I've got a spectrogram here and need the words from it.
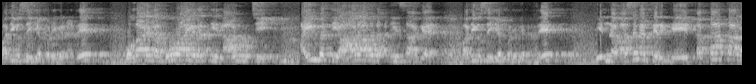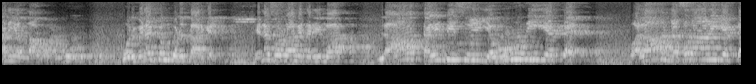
பதிவு செய்யப்படுகிறது. புகாரில மூவாயிரத்தி நானூற்றி ஐம்பத்தி ஆறாவது ஹதீஸாக பதிவு செய்யப்படுகிறது. இந்த வசனத்திற்கு தத்தாத்தார் அணியல்லாஹு அன்பு ஒரு விளக்கம் கொடுத்தார்கள். என்ன சொல்றாங்க தெரியுமா? லா தல்பிசுல் யகூதியத்தை வலா நசரானியத்த.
